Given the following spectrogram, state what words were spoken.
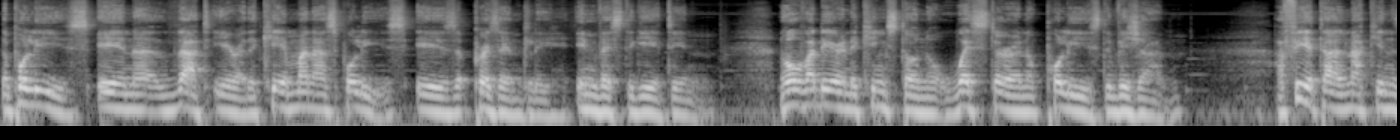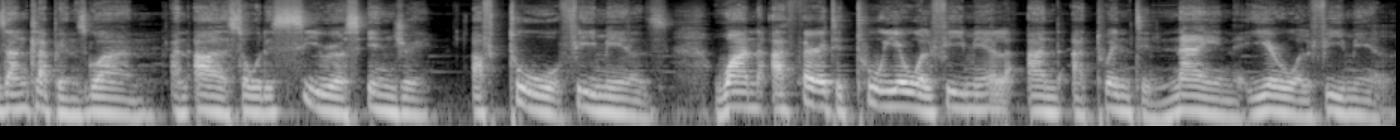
The police in that area, the Caymanas police, is presently investigating. Now over there in the Kingston Western Police Division, a fatal knockings and clappings go on and also the serious injury of two females, one a 32 year old female and a 29 year old female.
